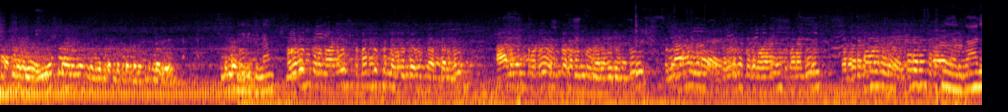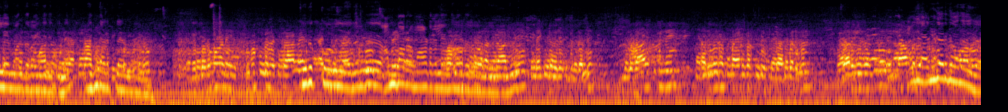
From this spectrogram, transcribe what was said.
தற்போது ஏற்பாடுகள் செய்யப்பட்டுக் கொண்டிருக்கிறது. முருகப்பெருமானை சுமந்து கொள்ள விரும்புகின்ற பக்தர்கள் ஆலயத்தோடு உட்பகரித்து வருகிறது எல்லாம் உள்ள முருகப்பெருமானை சுமந்து வேன்லேயும் வந்து எந்த இடத்துல திருக்கோவில் இருந்து அம்பாறை மாவட்டத்தில் இருந்து வந்து நாளிலே வந்தீங்க?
